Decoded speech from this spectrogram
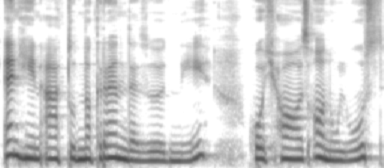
enyhén át tudnak rendeződni, hogyha az anuluszt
